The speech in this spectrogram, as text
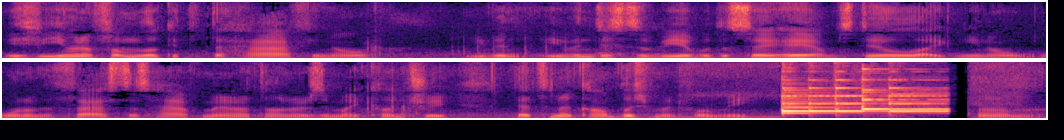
if even if i'm looking at the half you know even even just to be able to say hey i'm still like you know one of the fastest half marathoners in my country that's an accomplishment for me. Um,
